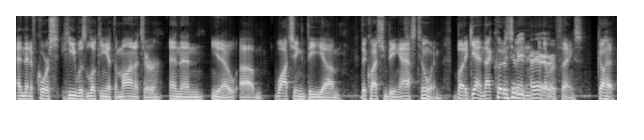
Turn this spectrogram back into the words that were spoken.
and then of course he was looking at the monitor and then you know um, watching the um, the question being asked to him. But again, that could have been be fair, a number of things. Go ahead.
